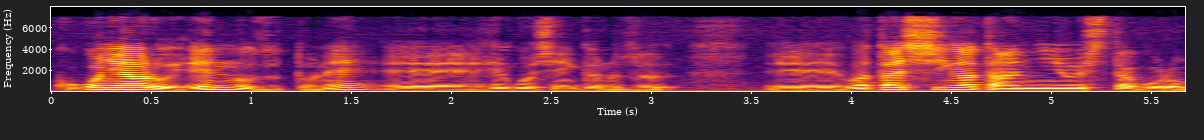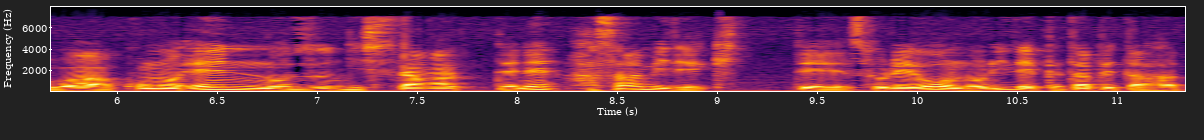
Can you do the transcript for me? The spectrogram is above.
ここにある円の図とね、え平行四辺形の図、え私が担任をした頃は、この円の図に従ってね、ハサミで切って、それを糊でペタペタ貼っ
